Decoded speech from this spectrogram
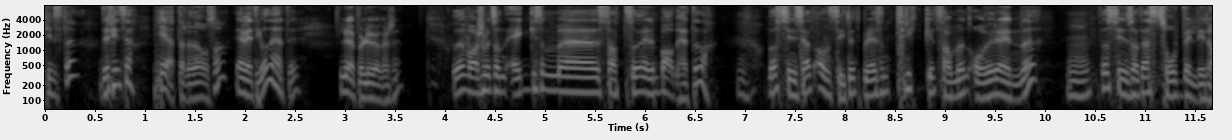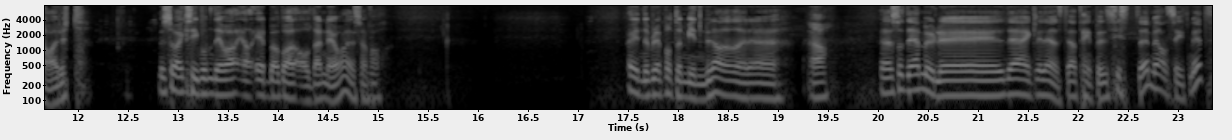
Fins det? det fins, ja. Heter det det også? Jeg vet ikke hva det heter. Løperlue, kanskje. Og Den var som et sånn egg som eh, satt Eller en badehette. Da Og Da syns jeg at ansiktet mitt ble sånn trykket sammen over øynene. Så da syns jeg at jeg så veldig rar ut. Men så var jeg ikke sikker på om det var jeg- bare alderen, det òg. Øynene ble på en måte mindre av den der eh, Ja. Eh, Så det er mulig Det er egentlig det eneste jeg har tenkt på i det siste med ansiktet mitt.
